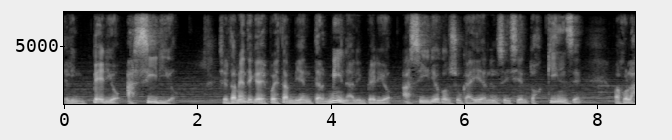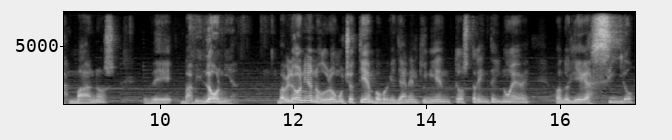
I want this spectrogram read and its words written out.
el imperio asirio. Ciertamente que después también termina el imperio asirio con su caída en el 615 bajo las manos de Babilonia. Babilonia no duró mucho tiempo porque ya en el 539 cuando llega Ciro,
